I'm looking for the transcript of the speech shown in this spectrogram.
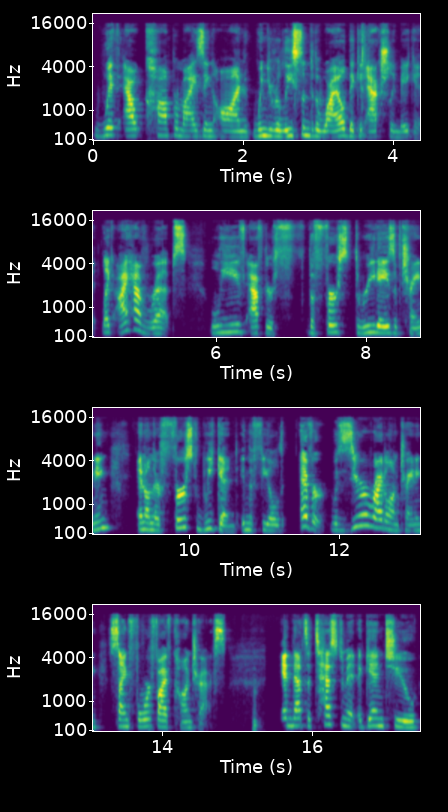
without compromising on when you release them to the wild, they can actually make it. Like I have reps leave after th- the first three days of training and on their first weekend in the field ever with zero ride along training, sign four or five contracts. Hmm. And that's a testament again to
